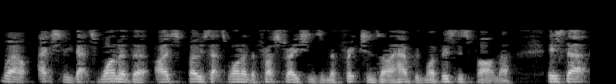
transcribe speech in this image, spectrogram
well, actually that's one of the, I suppose that's one of the frustrations and the frictions I have with my business partner is that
